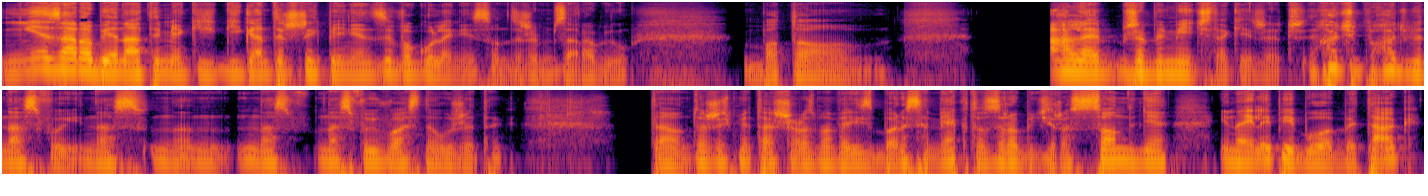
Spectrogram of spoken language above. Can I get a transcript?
Nie zarobię na tym jakichś gigantycznych pieniędzy, w ogóle nie sądzę, żebym zarobił, bo to. Ale żeby mieć takie rzeczy, choć, choćby na swój, na, na, na swój własny użytek to, to żeśmy też rozmawiali z Borysem, jak to zrobić rozsądnie i najlepiej byłoby tak,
